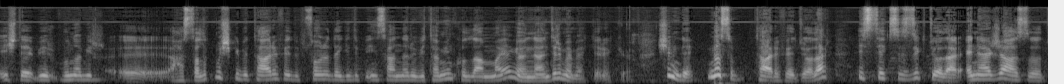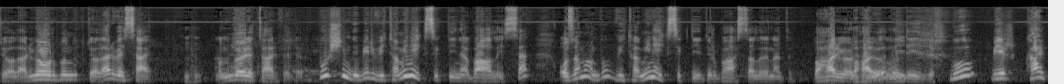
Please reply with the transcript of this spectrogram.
işte bir buna bir e, hastalıkmış gibi tarif edip sonra da gidip insanları vitamin kullanmaya yönlendirmemek gerekiyor. Şimdi nasıl tarif ediyorlar? İsteksizlik diyorlar, enerji azlığı diyorlar, yorgunluk diyorlar vesaire. Bunu böyle tarif ediyorlar. Bu şimdi bir vitamin eksikliğine bağlıysa o zaman bu vitamin eksikliğidir bu hastalığın adı. Bahar yorgunluğu, Bahar değil. değildir. Bu bir kalp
